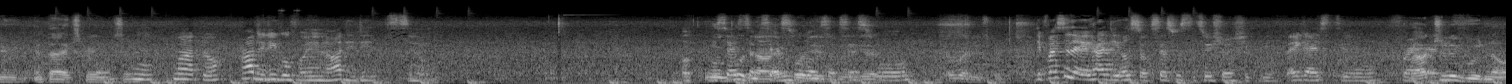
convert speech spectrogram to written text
the entire experience. So. Mato, how did it go for him? How did it, you know? Okay, you said good now. successful, Everybody unsuccessful. Everybody's good. The person that you had the unsuccessful situation with, are you guys still friends? We're actually good now.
